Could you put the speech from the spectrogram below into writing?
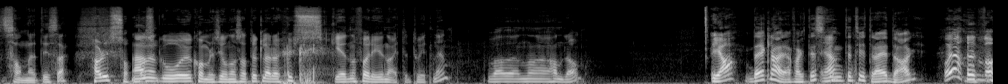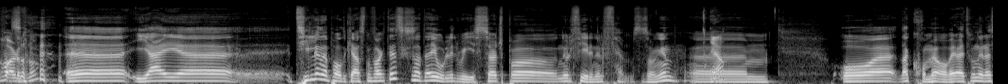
sannhet i seg. Har du såpass Nei, men- god hukommelse, Jonas, at du klarer å huske den forrige United-tweeten din? Hva den uh, handla om? Ja, det klarer jeg faktisk. Ja. Den, den tvitra jeg i dag. Oh ja, hva var det for noe? uh, jeg uh, Til denne podkasten, faktisk, så at jeg gjorde litt research på 04-05-sesongen. Uh, Ja. Og da kom jeg over Jeg vet ikke om dere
